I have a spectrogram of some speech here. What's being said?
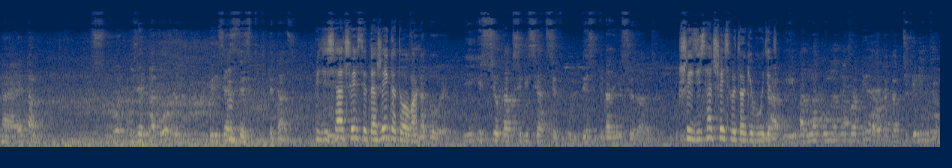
На этом вот уже готовы 56 этаж. 56 этажей готово. Готовы. И еще как 60 секунд, 10 этажей еще дальше. 66 в итоге будет. Да, и одна комнатная квартира это как 4 метра.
